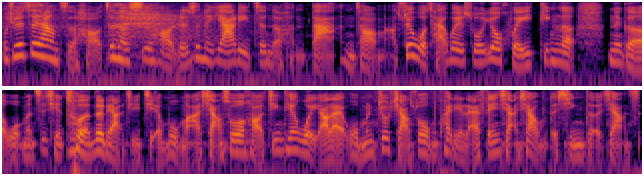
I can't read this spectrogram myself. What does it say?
我觉得这样子哈，真的是哈，人生的压力真的很大，你知道吗？所以我才会说又回听了那个我们之前做的那两集节目嘛，想说好，今天我也要来，我们就想说我们快点来分享一下我们的心得，这样子。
